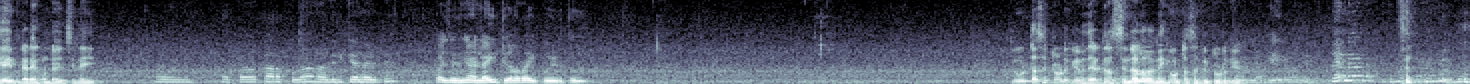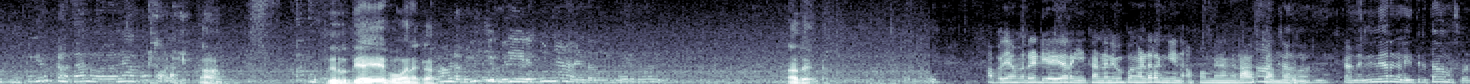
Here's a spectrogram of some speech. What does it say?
ഗേറ്റിന്റെ ഇടയിൽ കൊണ്ട് വെച്ച് കൈ അപ്പൊ കറുപ്പ് കാണാതിരിക്കാനായിട്ട്. പക്ഷെ ഞാൻ ലൈറ്റ് കളറായി പോയി എടുത്തത്. ക്യൂട്ടസ് ഇട്ട് കൊടുക്കരുത്. ഡ്രസ്സിന്റെ അളവ് തന്നെ ക്യൂട്ടസ് ഒക്കെ ഇട്ട് കൊടുക്കരുത് ആ. വെറുതെ ആയേ പോവാനൊക്കെ. അതെ. അപ്പൊ ഞാൻ റെഡിയായി ഇറങ്ങി. കണ്ണനും ഇപ്പൊ അങ്ങോട്ട് ഇറങ്ങിയാണ്. അപ്പൊ അമ്മ അങ്ങോട്ട് ആക്കാന്ന് പറഞ്ഞു. കണ്ണന് ഇറങ്ങണ. ഇത്തിരി താമസം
